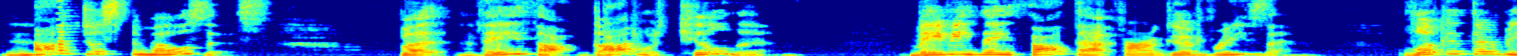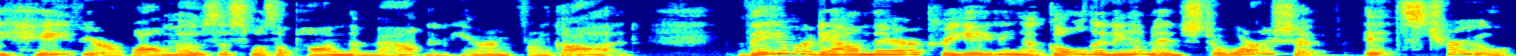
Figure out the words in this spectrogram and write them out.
not just to Moses. But they thought God would kill them. Maybe they thought that for a good reason. Look at their behavior while Moses was upon the mountain hearing from God. They were down there creating a golden image to worship. It's true.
